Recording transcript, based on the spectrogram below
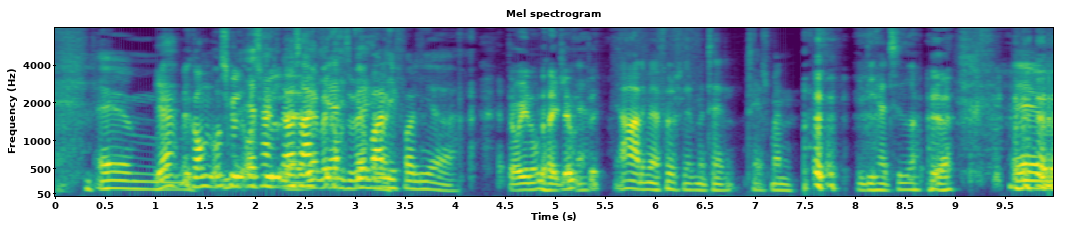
øhm, Ja, velkommen. Undskyld, Ja, tak. undskyld. Nå, tak. Ja, velkommen ja, tilbage, Det var bare lige for lige at... Der var en nogen, der havde glemt Ja, det. jeg har det med at følge lidt med tal, talsmanden i de her tider. Ja, øhm,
